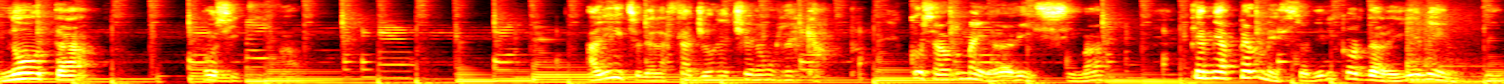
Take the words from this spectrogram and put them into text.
Nota positiva. All'inizio della stagione c'era un recap, cosa ormai rarissima, che mi ha permesso di ricordare gli eventi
